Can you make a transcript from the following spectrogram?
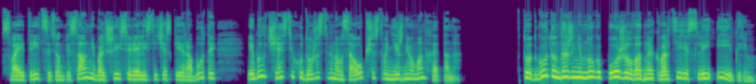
В свои 30 он писал небольшие сюрреалистические работы и был частью художественного сообщества Нижнего Манхэттена. В тот год он даже немного пожил в одной квартире с Ли и Игорем.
